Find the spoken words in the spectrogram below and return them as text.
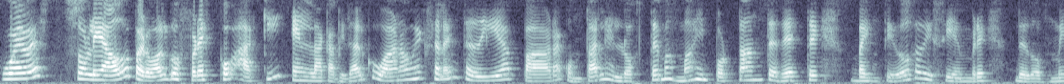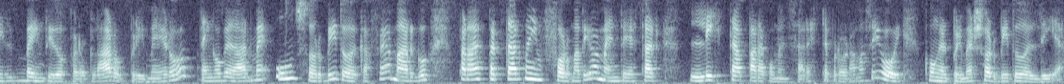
Jueves soleado pero algo fresco aquí en la capital cubana. Un excelente día para contarles los temas más importantes de este 22 de diciembre de 2022. Pero claro, primero tengo que darme un sorbito de café amargo para despertarme informativamente y estar lista para comenzar este programa. Así voy con el primer sorbito del día.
